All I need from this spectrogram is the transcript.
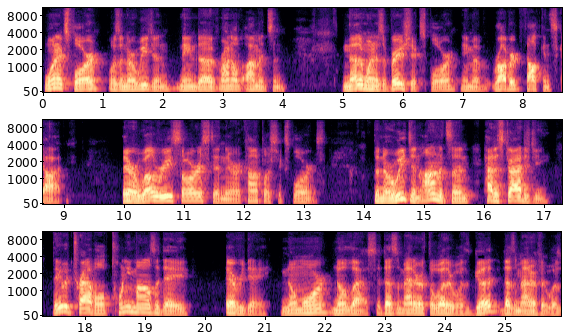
One explorer was a Norwegian named uh, Roald Amundsen. Another one is a British explorer named of Robert Falcon Scott. They are well resourced and they're accomplished explorers. The Norwegian Amundsen had a strategy. They would travel 20 miles a day every day, no more, no less. It doesn't matter if the weather was good, it doesn't matter if it was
